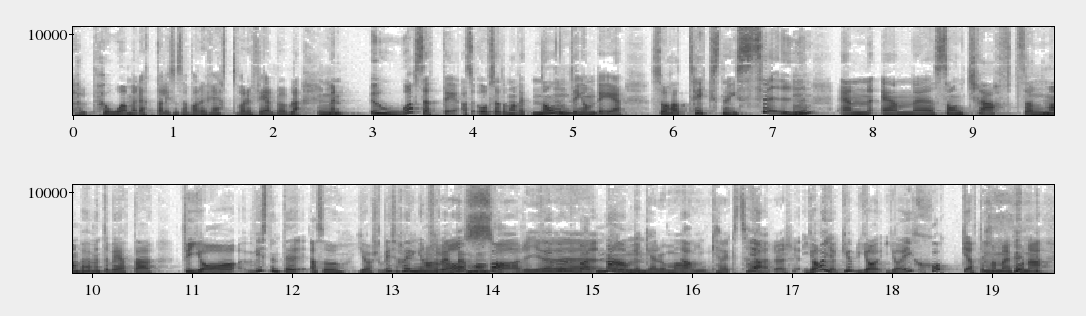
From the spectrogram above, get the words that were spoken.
höll på med detta. Liksom, så här, var det rätt, var det fel, bla bla. Mm. Men oavsett det, alltså, oavsett om man vet någonting om det, så har texten i sig Mm. en, en eh, sån kraft så att man behöver inte veta för jag visste inte, alltså jag har ingen aning om vem hon var. var det ju För jag bara ett namn. olika romankaraktärer. Ja, ja, ja gud, jag, jag är i chock att de här människorna...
